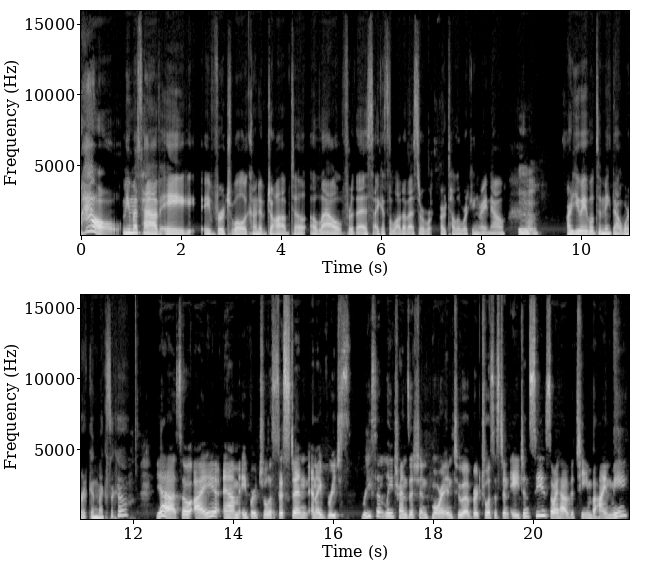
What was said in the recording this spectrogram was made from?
Wow. You must have a a virtual kind of job to allow for this. I guess a lot of us are are teleworking right now. Mm. Are you able to make that work in Mexico? Yeah, so I am a virtual assistant and I've recently transitioned more into a virtual assistant agency, so I have a team behind me.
